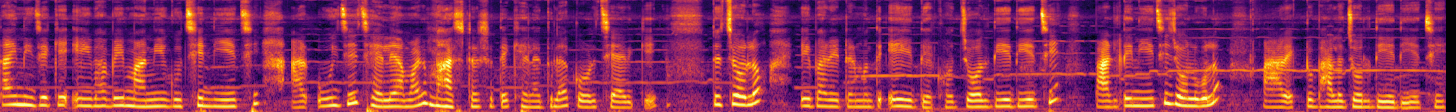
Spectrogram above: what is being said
তাই নিজেকে এইভাবেই মানিয়ে গুছিয়ে নিয়েছি। আর ওই যে ছেলে আমার মাছটার সাথে খেলাধুলা করছে আর কি। তো চলো, এবার এটার মধ্যে এই দেখো, জল দিয়ে দিয়েছি, পাল্টে নিয়েছি জলগুলো। আর একটু ভালো জল দিয়ে দিয়েছি।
